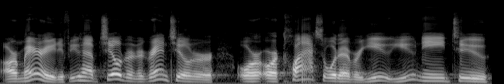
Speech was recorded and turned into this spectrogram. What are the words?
are married, if you have children or grandchildren or, or, or class or whatever, you you need to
